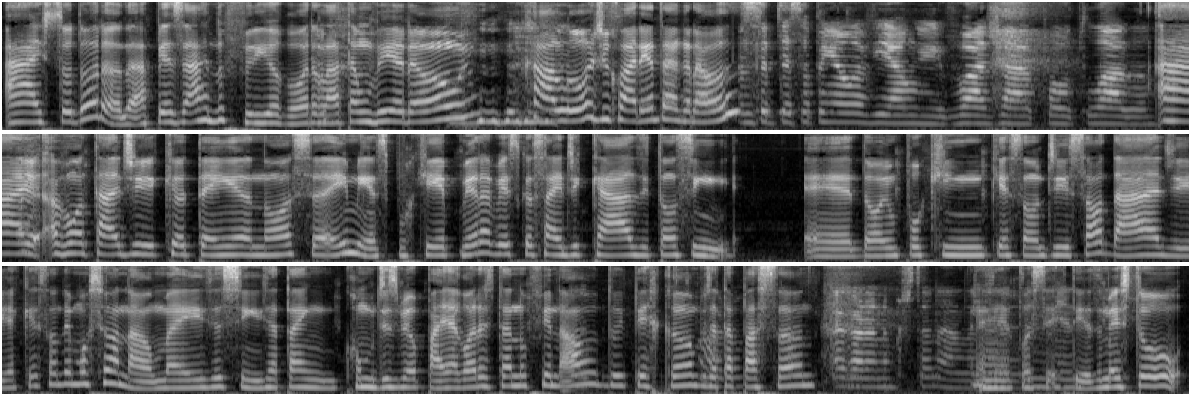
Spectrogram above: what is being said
Ah, estou adorando. Apesar do frio agora, lá tá um verão, calor de 40 Não graus. te apetece apanhar um avião e voar já para o outro lado? Ai, a vontade que eu tenho, nossa, é imensa, porque é a primeira vez que eu saio de casa, então assim, é, dói um pouquinho em questão de saudade, é questão do emocional, mas assim, já tá em, como diz meu pai, agora está no final do intercâmbio, já tá Claro. passando. Agora não custa nada. É, com certeza. Mas estou.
